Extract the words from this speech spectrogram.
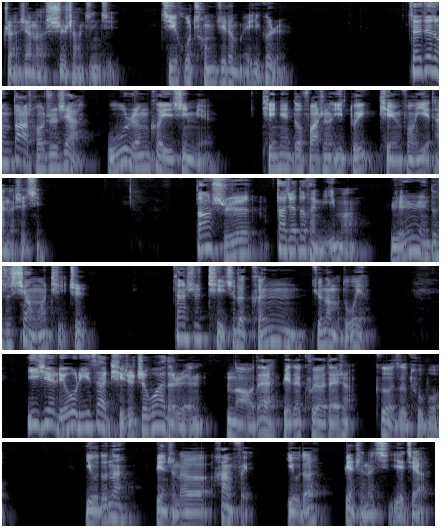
转向了市场经济，几乎冲击了每一个人。在这种大潮之下，无人可以幸免，天天都发生了一堆天方夜谭的事情。当时大家都很迷茫，人人都是向往体制，但是体制的坑就那么多呀。一些流离在体制之外的人，脑袋别在裤腰带上，各自突破。有的呢变成了悍匪，有的变成了企业家。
